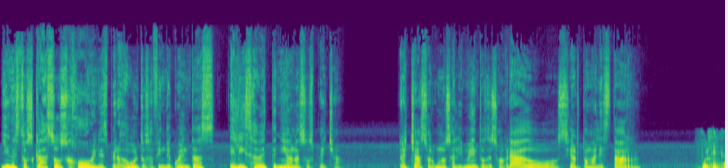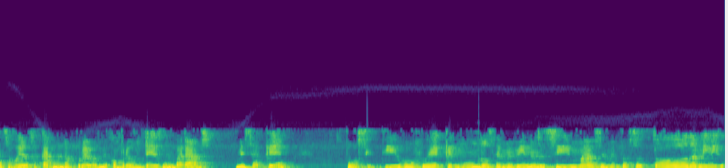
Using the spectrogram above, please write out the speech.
Y en estos casos, jóvenes pero adultos a fin de cuentas, Elizabeth tenía una sospecha. Rechazo a algunos alimentos de su agrado, cierto malestar. Por si acaso voy a sacarme la prueba, me compré un test de embarazo, me saqué positivo, fue que el mundo se me vino encima, se me pasó toda mi vida.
